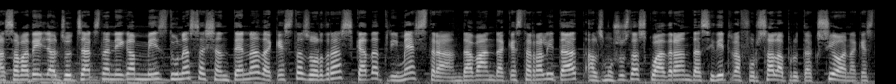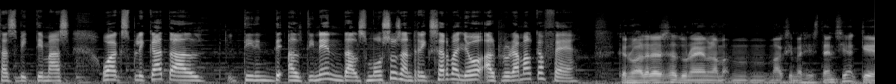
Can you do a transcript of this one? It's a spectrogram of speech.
A Sabadell, els jutjats deneguen més d'una seixantena d'aquestes ordres cada trimestre. Davant d'aquesta realitat, els Mossos d'Esquadra han decidit reforçar la protecció en aquestes víctimes. Ho ha explicat el, el tinent dels Mossos, Enric Cervelló, al programa El Cafè. Que nosaltres donarem la màxima assistència, que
